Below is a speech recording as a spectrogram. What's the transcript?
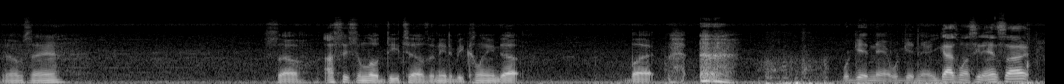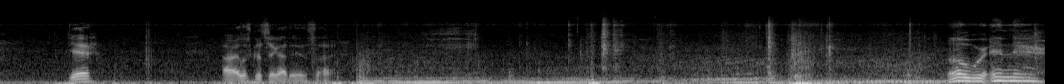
You know what I'm saying? So I see some little details that need to be cleaned up. But we're getting there. We're getting there. You guys want to see the inside? Yeah? Alright, let's go check out the inside. Oh, we're in there.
